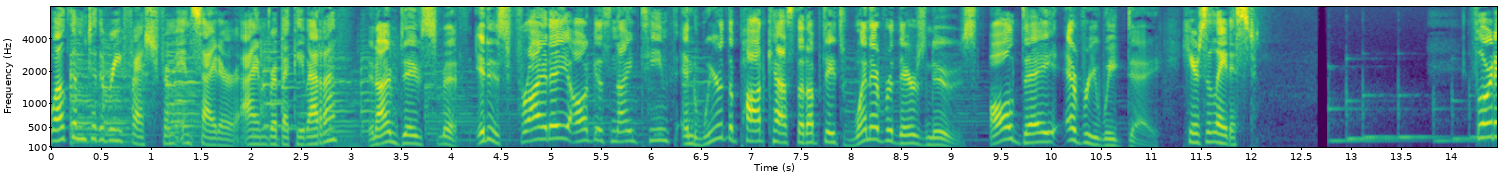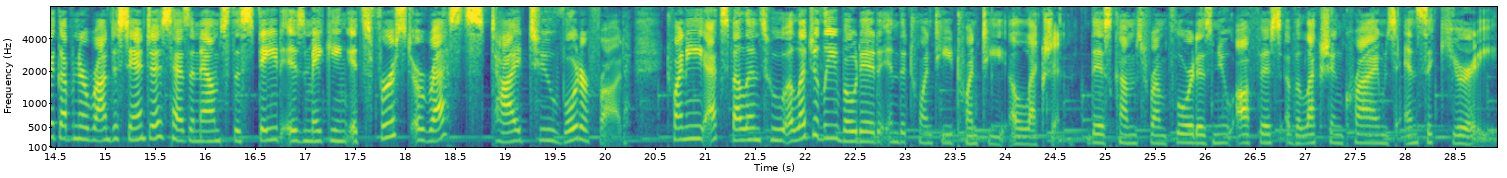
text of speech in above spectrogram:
Welcome to the refresh from Insider. I'm Rebeca Ibarra. And I'm Dave Smith. It is Friday, August 19th, and we're the podcast that updates whenever there's news, all day, every weekday. Here's the latest. Florida Governor Ron DeSantis has announced the state is making its first arrests tied to voter fraud. 20 ex felons who allegedly voted in the 2020 election. This comes from Florida's new Office of Election Crimes and Security.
